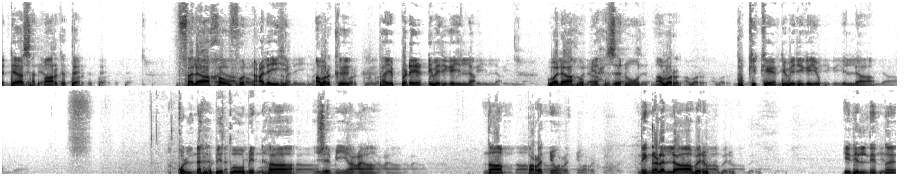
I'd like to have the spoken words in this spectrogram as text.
എന്റെ ആ സന്മാർഗത്തെ. ഫലാ ഖൗഫുൻ അലൈഹിം അവർക്ക് ഭയപ്പെടേണ്ടി വരികയില്ല. വലാഹും യഹ്സനൂൻ. അവർ ദുഃഖിക്കേണ്ടി വരികയും ഇല്ല. നാം പറഞ്ഞു നിങ്ങളെല്ലാവരും ഇതിൽ നിന്ന്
